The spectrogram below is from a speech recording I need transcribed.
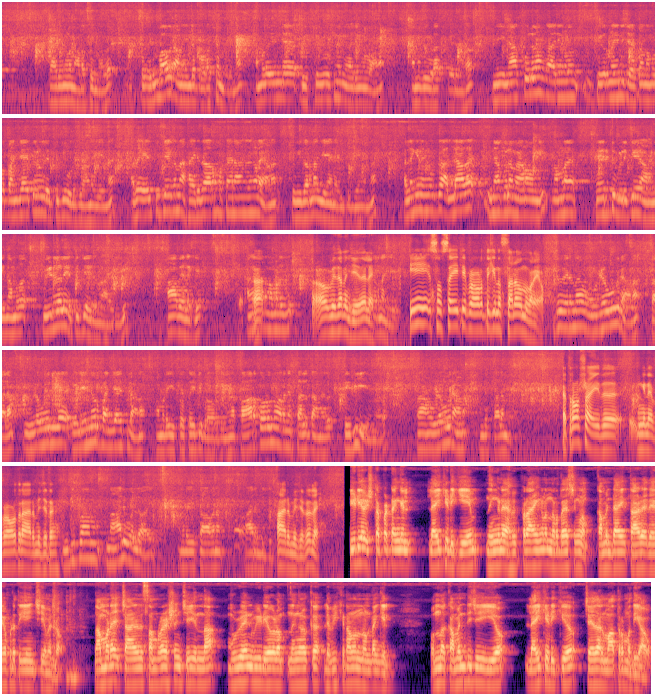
കാര്യങ്ങൾ നടത്തുന്നത്. പെരുമ്പാവൂരാണ് ഇതിന്റെ പ്രൊഡക്ഷൻ വരുന്നത്. നമ്മൾ ഇതിന്റെ ഡിസ്ട്രിബ്യൂഷനും കാര്യങ്ങളുമാണ് നമുക്കിവിടെ വരുന്നത്. ഇനി ഇനാക്കുലവും കാര്യങ്ങളും തീർന്നതിന് ശേഷം നമ്മൾ പഞ്ചായത്തുകളിൽ എത്തിച്ചു കൊടുക്കുകയാണ് ചെയ്യുന്നത്. അത് ഏൽപ്പിച്ചേക്കുന്ന ഹരിതാർമ്മ സേനാംഗങ്ങളെയാണ് വിതരണം ചെയ്യാൻ ഏൽപ്പിക്കുന്നത് അല്ലെങ്കിൽ നിങ്ങൾക്ക് അല്ലാതെ ഇനാക്കുലം വേണമെങ്കിൽ നമ്മളെ നേരിട്ട് വിളിക്കുകയാണെങ്കിൽ നമ്മൾ വീടുകളിൽ എത്തിച്ചു തരുന്നതായിരിക്കും ആ വിലയ്ക്ക്. വിതരണം ചെയ്യുന്നത് അല്ലേ? ഈ സൊസൈറ്റി പ്രവർത്തിക്കുന്ന സ്ഥലം എന്ന് പറയാം ഇത് വരുന്ന ഉഴവൂരാണ് സ്ഥലം. ഉഴവൂരിലെ വെളിയന്നൂർ പഞ്ചായത്തിലാണ് നമ്മുടെ ഈ സൊസൈറ്റി പ്രവർത്തിക്കുന്നത്. പാറത്തോട് എന്ന് പറഞ്ഞ സ്ഥലത്താണ് ഇത് സ്ഥിതി ചെയ്യുന്നത്. ആ ഉഴവൂരാണ് എന്റെ സ്ഥലം. എത്ര വർഷമായി ഇത് ഇങ്ങനെ പ്രവർത്തനം ആരംഭിച്ചിട്ട്? ഇതിപ്പം നാല് കൊല്ലമായി നമ്മുടെ ഈ സ്ഥാപനം ആരംഭിച്ചു ആരംഭിച്ചിട്ടല്ലേ വീഡിയോ ഇഷ്ടപ്പെട്ടെങ്കിൽ ലൈക്ക് അടിക്കുകയും നിങ്ങളുടെ അഭിപ്രായങ്ങളും നിർദ്ദേശങ്ങളും കമന്റായി താഴെ രേഖപ്പെടുത്തുകയും ചെയ്യുമല്ലോ. നമ്മുടെ ചാനൽ സംപ്രേഷണം ചെയ്യുന്ന മുഴുവൻ വീഡിയോകളും നിങ്ങൾക്ക് ലഭിക്കണമെന്നുണ്ടെങ്കിൽ ഒന്ന് കമന്റ് ചെയ്യുകയോ ലൈക്ക് അടിക്കുകയോ ചെയ്താൽ മാത്രം മതിയാവും.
